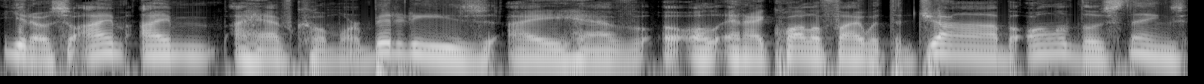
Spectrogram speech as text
you know, so I'm I'm I have comorbidities. I have and I qualify with the job. All of those things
